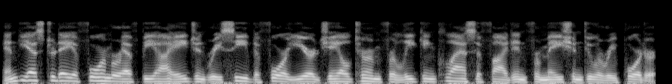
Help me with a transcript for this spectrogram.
And yesterday a former FBI agent received a four-year jail term for leaking classified information to a reporter.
